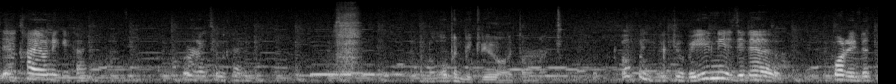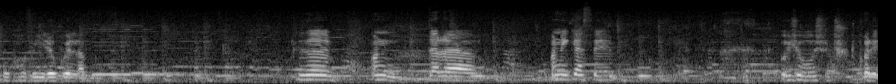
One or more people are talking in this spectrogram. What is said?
যে খায় অনেকে খায়। প্রোডাকশন খায়। ওপেন বিক্রিও হয় তো ওপেন বিক্রি হবে। এই নিয়ে যেটা পরে এটা তো হবে এরকম লাভ যারা অনেকে আছে ওইসব ওষুধ শুট করে।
